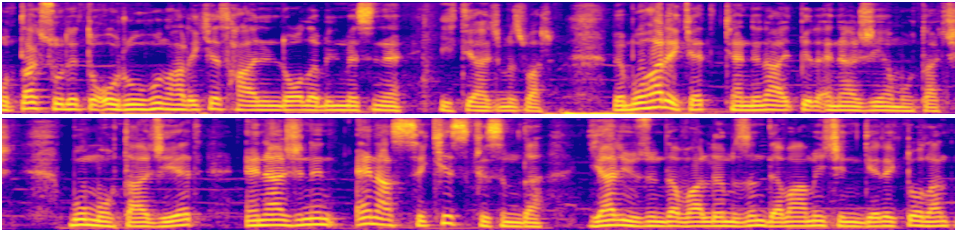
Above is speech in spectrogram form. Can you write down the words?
mutlak surette o ruhun hareket halinde olabilmesine ihtiyacımız var. Ve bu hareket kendine ait bir enerjiye muhtaç. Bu muhtaciyet enerjinin en az 8 kısımda yeryüzünde varlığımızın devamı için gerekli olan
